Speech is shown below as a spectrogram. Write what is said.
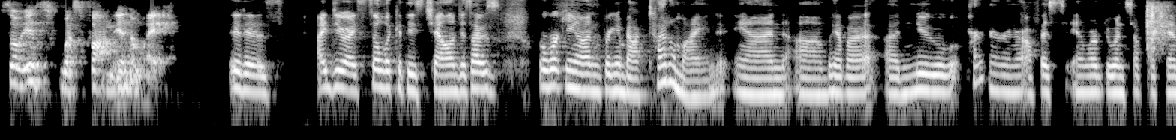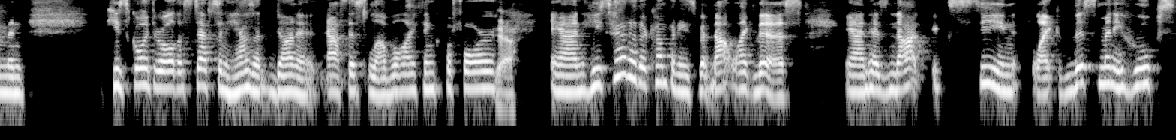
so it was fun in a way it is I do. I still look at these challenges. I was we're working on bringing back TitleMine, and um, we have a, a new partner in our office, and we're doing stuff with him. And he's going through all the steps, and he hasn't done it at this level, I think, before. Yeah and he's had other companies but not like this and has not seen like this many hoops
